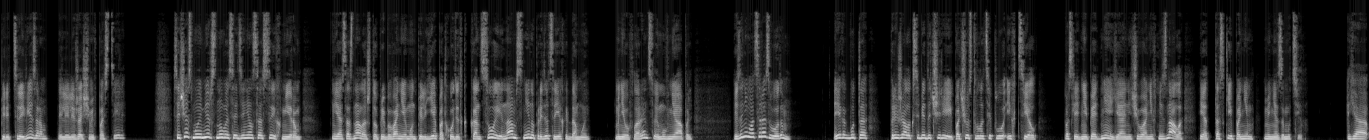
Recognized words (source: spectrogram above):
перед телевизором, или лежащими в постели. Сейчас мой мир снова соединился с их миром — я осознала, что пребывание в Монпелье подходит к концу, и нам с Нину придется ехать домой. Мне во Флоренцию, ему в Неаполь. И заниматься разводом. Я как будто прижала к себе дочерей, почувствовала тепло их тел. Последние пять дней я ничего о них не знала, и от тоски по ним меня замутило. Я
